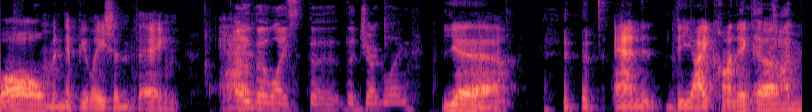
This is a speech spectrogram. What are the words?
ball manipulation thing. oh the like the the juggling? Yeah, and the iconic and um,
